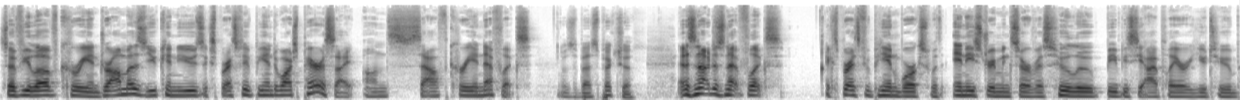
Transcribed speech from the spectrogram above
So if you love Korean dramas, you can use ExpressVPN to watch Parasite on South Korean Netflix. It was the best picture. And it's not just Netflix. ExpressVPN works with any streaming service Hulu, BBC iPlayer, YouTube,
